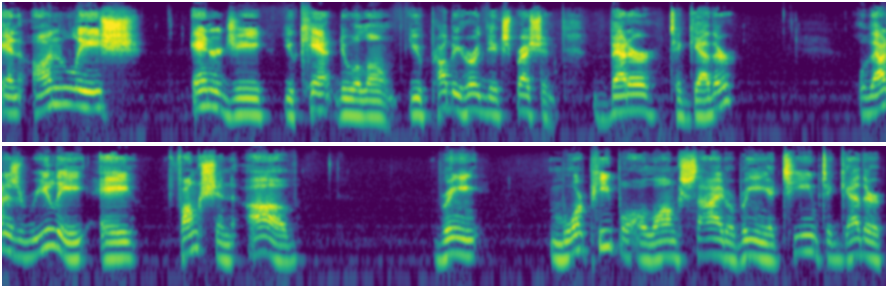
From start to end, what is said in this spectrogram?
and unleash energy you can't do alone. You've probably heard the expression better together. Well, that is really a function of bringing more people alongside or bringing a team together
